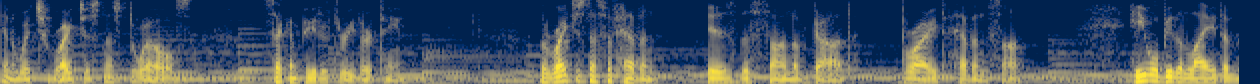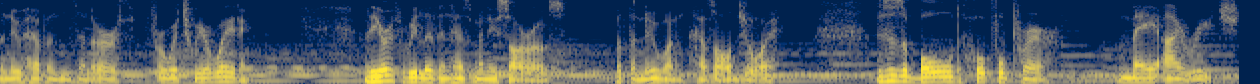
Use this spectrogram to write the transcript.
in which righteousness dwells. 2 Peter 3:13. The righteousness of heaven is the Son of God, bright heaven's sun. He will be the light of the new heavens and earth for which we are waiting. The earth we live in has many sorrows, but the new one has all joy. This is a bold, hopeful prayer. May I reach.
